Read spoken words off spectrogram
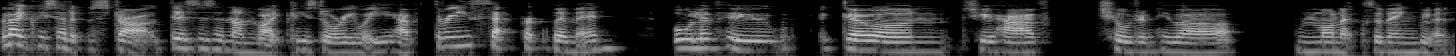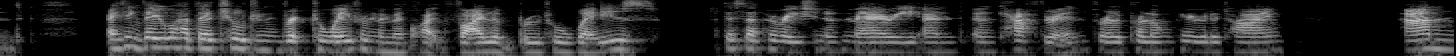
Like we said at the start, this is an unlikely story where you have three separate women, all of whom go on to have children who are monarchs of England. I think they all had their children ripped away from them in quite violent, brutal ways. The separation of Mary and, and Catherine for a prolonged period of time, and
